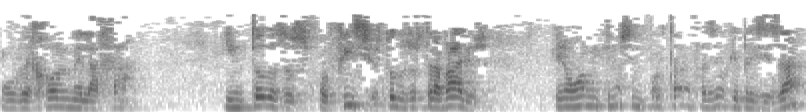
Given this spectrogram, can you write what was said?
o Bechol Melachá, em todos os ofícios, todos os trabalhos, Era um homem que não se importava fazer o que precisar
